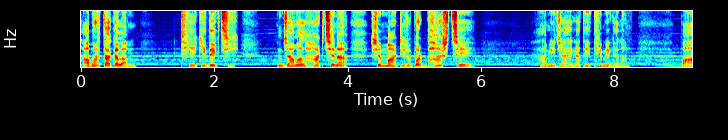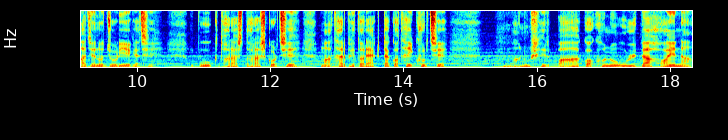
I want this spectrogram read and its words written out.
আবার তাকালাম। ঠিকই দেখছি, জামাল হাঁটছে না, সে মাটির উপর ভাসছে। আমি জায়গাতেই থেমে গেলাম, পা যেন জড়িয়ে গেছে। বুক ধরাস ধরাস করছে, মাথার ভেতর একটা কথাই ঘুরছে, মানুষের পা কখনো উল্টা হয় না।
